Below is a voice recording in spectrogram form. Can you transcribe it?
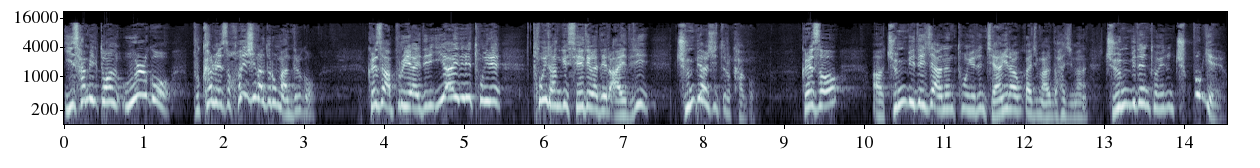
2, 3일 동안 울고 북한에서 헌신하도록 만들고 그래서 앞으로 이 아이들이 이 아이들이 통일에 통일한 게 세대가 될 아이들이 준비할 수 있도록 하고 그래서 아, 준비되지 않은 통일은 재앙이라고까지 말도 하지만 준비된 통일은 축복이에요.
